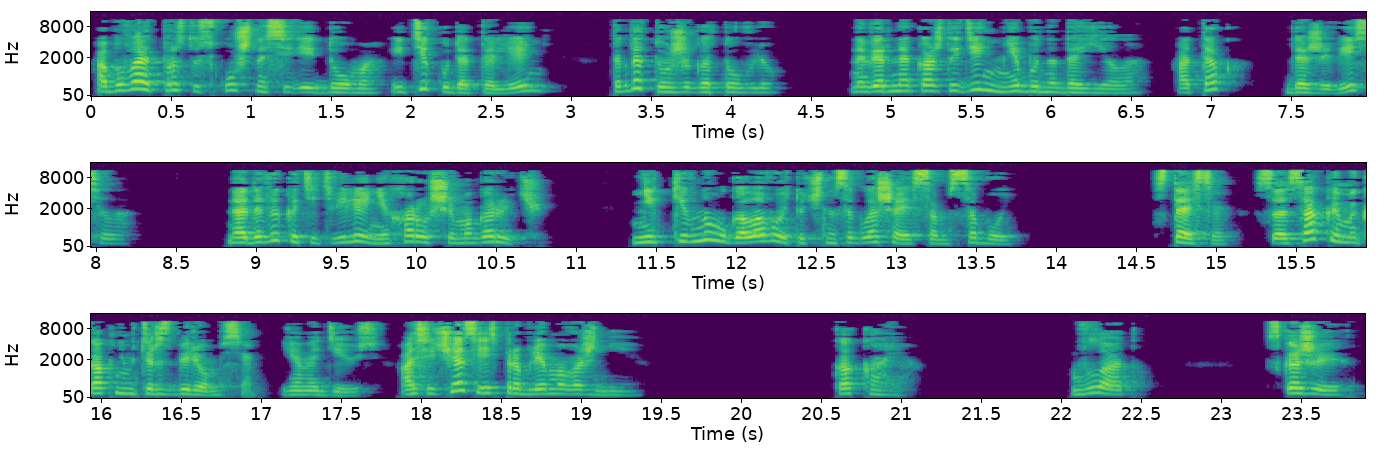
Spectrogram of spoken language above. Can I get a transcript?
А бывает просто скучно сидеть дома, идти куда-то лень. Тогда тоже готовлю. Наверное, каждый день мне бы надоело. А так даже весело. Надо выкатить веление хороший Магарыч. Ник кивнул головой, точно соглашаясь сам с собой. Стася, с Осакой мы как-нибудь разберемся, я надеюсь. А сейчас есть проблема важнее. Какая? Влад, скажи,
